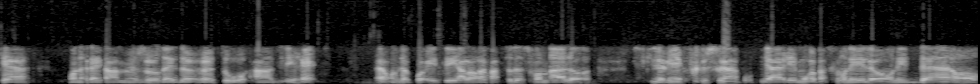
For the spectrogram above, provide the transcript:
quand on allait être en mesure d'être de retour en direct. Euh, on n'a pas été. Alors, à partir de ce moment-là, ce qui devient frustrant pour Pierre et moi parce qu'on est là, on est dedans, on-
